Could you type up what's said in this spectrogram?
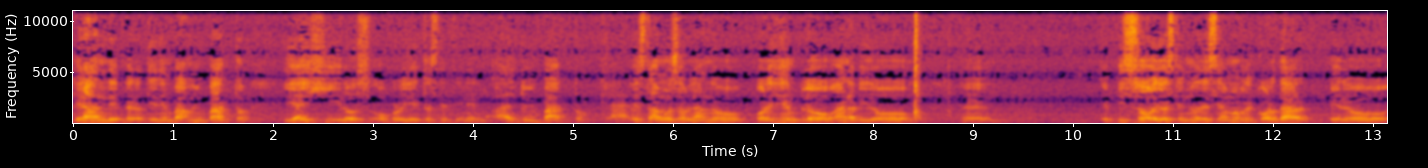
grande, pero tienen bajo impacto, y hay giros o proyectos que tienen alto impacto. Estamos hablando, por ejemplo, han habido eh, episodios que no deseamos recordar, pero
